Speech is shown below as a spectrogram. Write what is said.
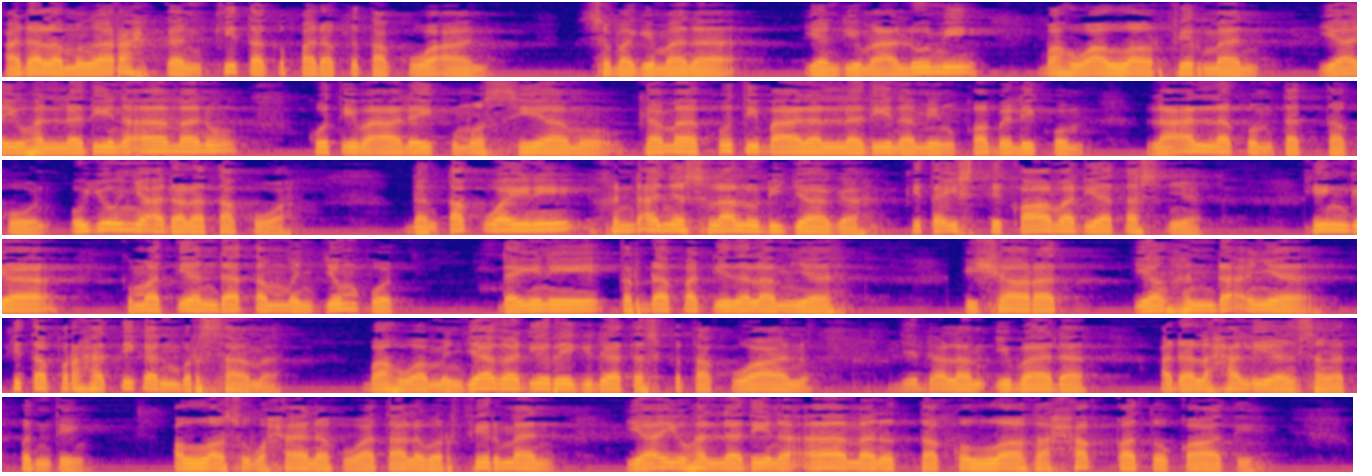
adalah mengarahkan kita kepada ketakwaan sebagaimana yang dimaklumi bahwa Allah firman ya ayyuhalladzina amanu kutiba alaikumus siyamu kama kutiba alal ladzina min qablikum la'allakum tattaqun ujungnya adalah takwa dan takwa ini hendaknya selalu dijaga. Kita istiqamah di atasnya. Hingga kematian datang menjemput. Dan ini terdapat di dalamnya isyarat yang hendaknya kita perhatikan bersama. Bahwa menjaga diri di atas ketakwaan di dalam ibadah adalah hal yang sangat penting. Allah subhanahu wa ta'ala berfirman, Ya ayuhalladzina amanu taqullaha haqqa tuqatih.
